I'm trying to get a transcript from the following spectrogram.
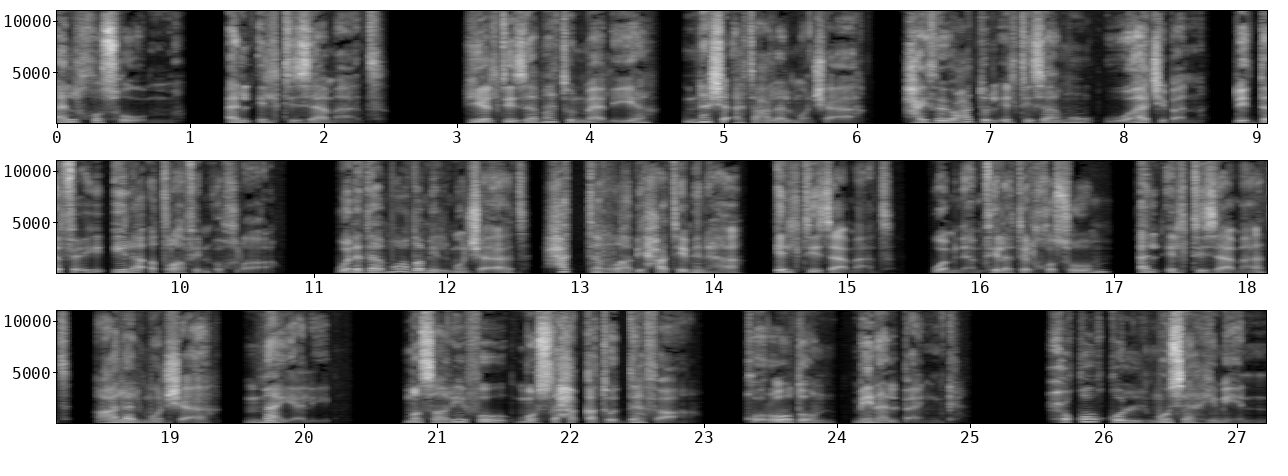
الخصوم الالتزامات. هي التزامات مالية نشأت على المنشأة حيث يعد الالتزام واجبا للدفع إلى أطراف أخرى. ولدى معظم المنشآت حتى الرابحة منها التزامات. ومن أمثلة الخصوم الالتزامات على المنشأة ما يلي. مصاريف مستحقة الدفع. قروض من البنك. حقوق المساهمين.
